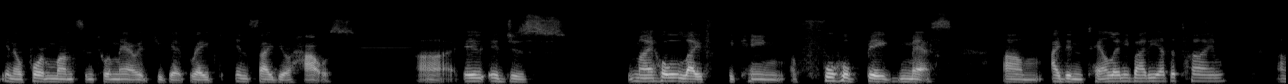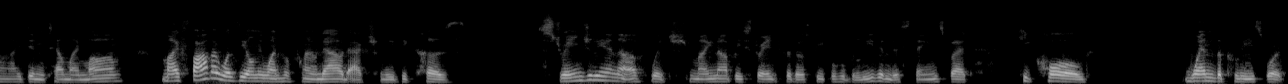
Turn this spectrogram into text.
you know four months into a marriage you get raped inside your house. Uh, it, it just my whole life became a full big mess. Um, I didn't tell anybody at the time. Uh, I didn't tell my mom. My father was the only one who found out actually because strangely enough, which might not be strange for those people who believe in these things, but he called when the police were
